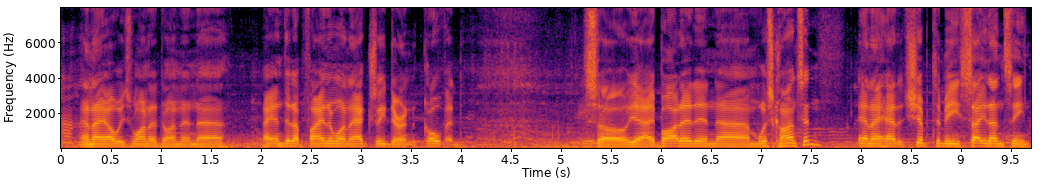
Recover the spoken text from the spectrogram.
and I always wanted one, and uh, I ended up finding one actually during COVID. So yeah, I bought it in um, Wisconsin, and I had it shipped to me sight unseen.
